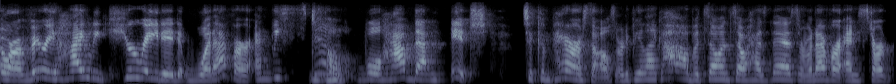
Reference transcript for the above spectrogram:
or a very highly curated whatever. And we mm-hmm. still mm-hmm. will have that itch to compare ourselves or to be like, oh, but so and so has this or whatever, and start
